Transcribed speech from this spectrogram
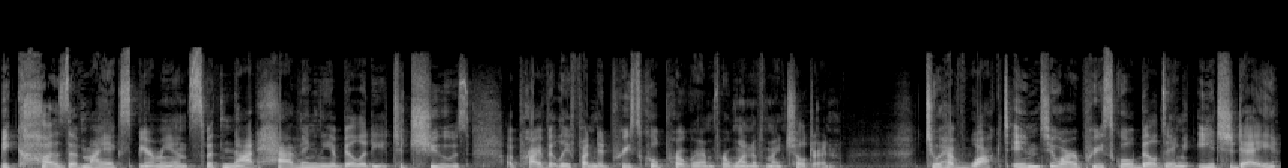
because of my experience with not having the ability to choose a privately funded preschool program for one of my children. To have walked into our preschool building each day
